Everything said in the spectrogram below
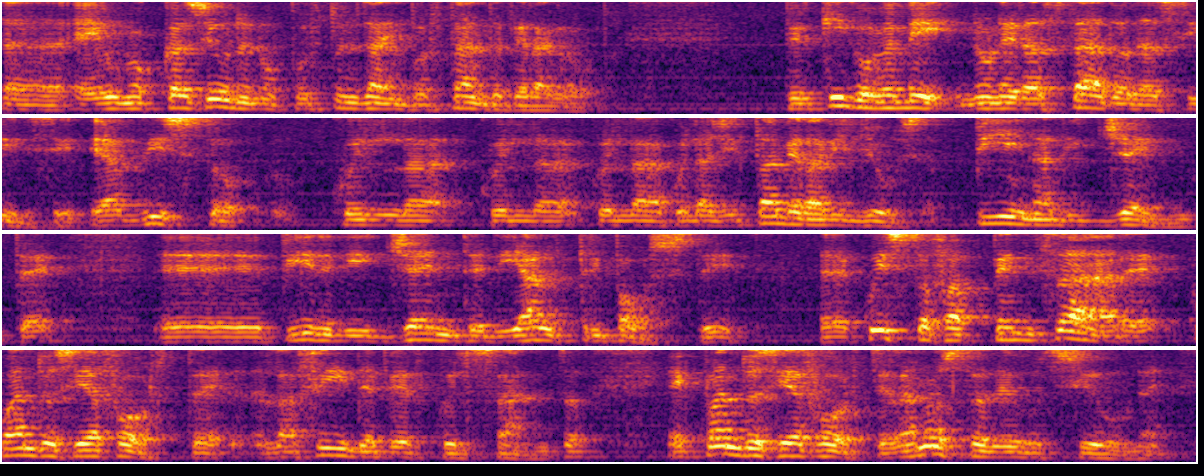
eh, è un'occasione, un'opportunità importante per Agropoli. Per chi come me non era stato ad Assisi e ha visto quella, quella, quella, quella città meravigliosa, piena di gente, eh, piena di gente di altri posti, eh, questo fa pensare quando sia forte la fede per quel santo e quando sia forte la nostra devozione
